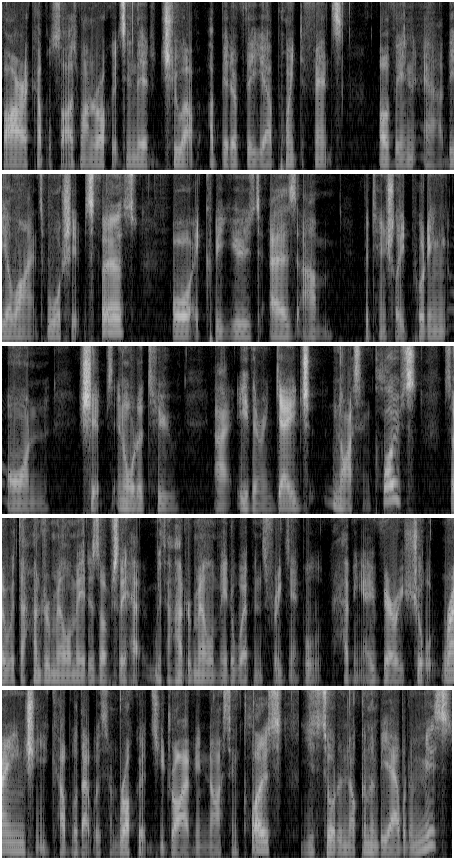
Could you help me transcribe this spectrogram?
fire a couple size 1 rockets in there to chew up a bit of the uh, point defense of in uh, the Alliance warships first, or it could be used as um, potentially putting on ships in order to uh, either engage nice and close so with 100 millimeters, obviously with 100 millimeter weapons, for example, having a very short range, you couple that with some rockets, you drive in nice and close, you're sort of not going to be able to miss.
